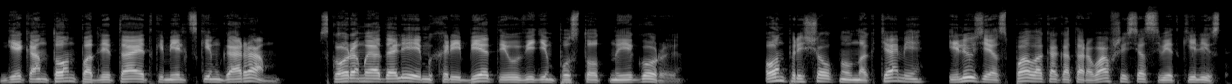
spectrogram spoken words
Гекантон подлетает к Мельцким горам. Скоро мы одолеем хребет и увидим пустотные горы. Он прищелкнул ногтями, Иллюзия спала, как оторвавшийся с ветки лист.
